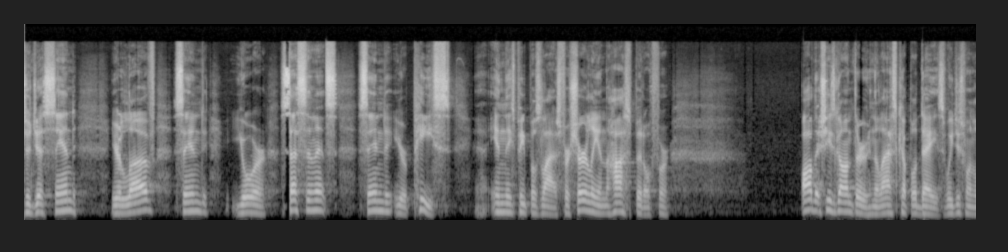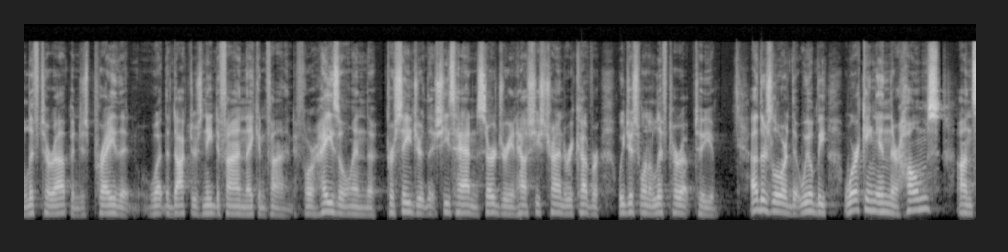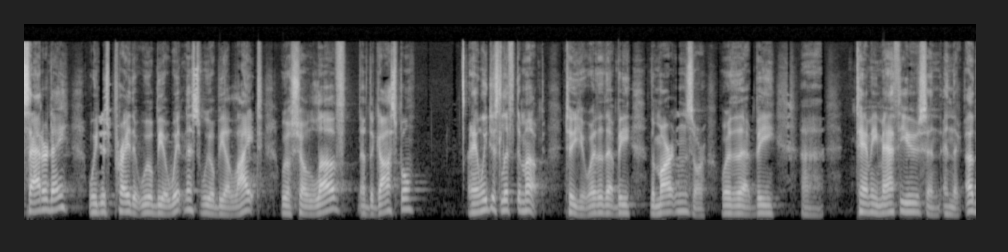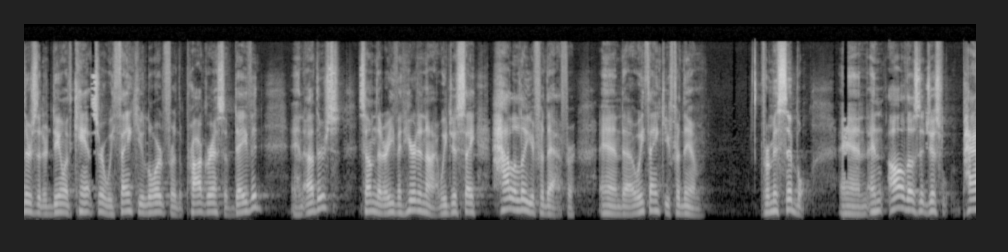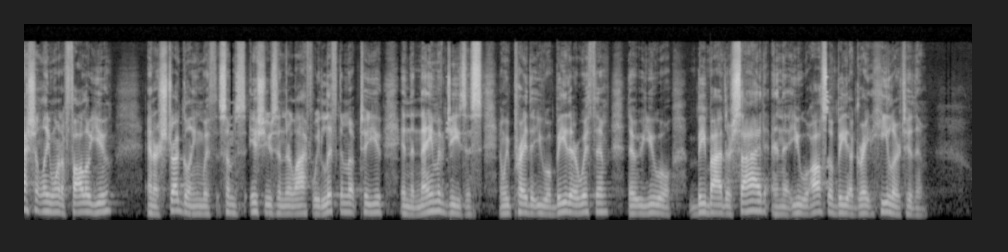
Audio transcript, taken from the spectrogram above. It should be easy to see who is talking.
Speaker 1: to just send your love, send your sustenance, send your peace uh, in these people's lives. For Shirley in the hospital, for all that she's gone through in the last couple of days. We just want to lift her up and just pray that what the doctors need to find, they can find. For Hazel and the procedure that she's had and surgery and how she's trying to recover, we just want to lift her up to you. Others, Lord, that we'll be working in their homes on Saturday. We just pray that we'll be a witness, we'll be a light, we'll show love of the gospel, and we just lift them up to you, whether that be the Martins or whether that be. Uh, Tammy Matthews and, and the others that are dealing with cancer. We thank you, Lord, for the progress of David and others, some that are even here tonight. We just say hallelujah for that. For, and uh, we thank you for them. For Miss Sybil and, and all those that just passionately want to follow you and are struggling with some issues in their life, we lift them up to you in the name of Jesus. And we pray that you will be there with them, that you will be by their side, and that you will also be a great healer to them.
